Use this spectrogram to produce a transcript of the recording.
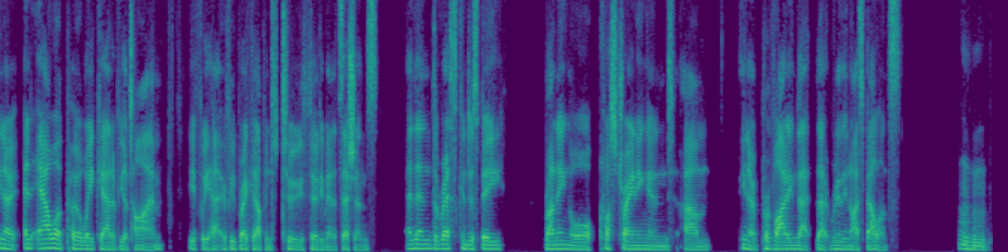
you know an hour per week out of your time. If we have if we break it up into two 30 minute sessions, and then the rest can just be running or cross training and um, you know providing that that really nice balance. Mm-hmm.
